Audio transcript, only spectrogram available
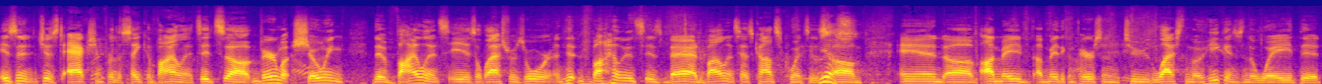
isn't just action for the sake of violence. It's uh, very much showing that violence is a last resort and that violence is bad. Violence has consequences. Yes. And uh, I made I've made the comparison to The Last of the Mohicans in the way that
